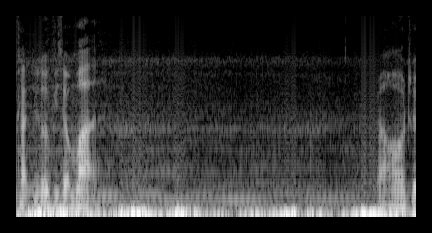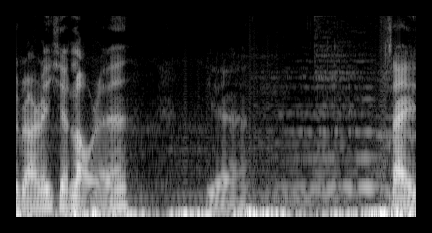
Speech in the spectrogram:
感觉都比较慢。然后这边的一些老人也在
